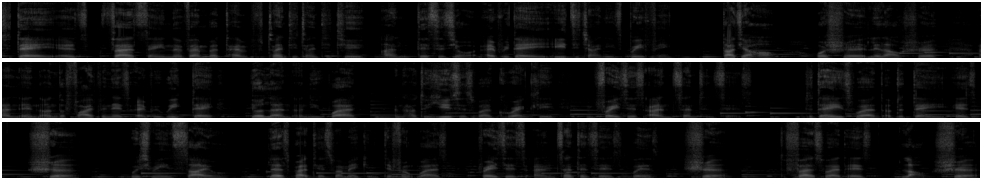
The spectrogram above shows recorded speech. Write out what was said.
Today is Thursday, November 10th, 2022, and this is your everyday easy Chinese briefing. 大家好，我式林老师，and in under 5 minutes every weekday, you'll learn a new word and how to use this word correctly in phrases and sentences. Today's word of the day is 式, which means style. Let's practice by making different words, phrases and sentences with 是. The first word is 老式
